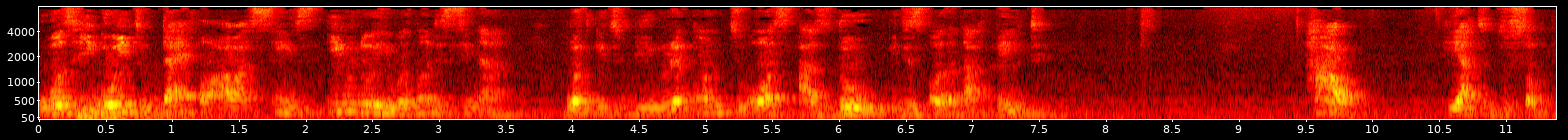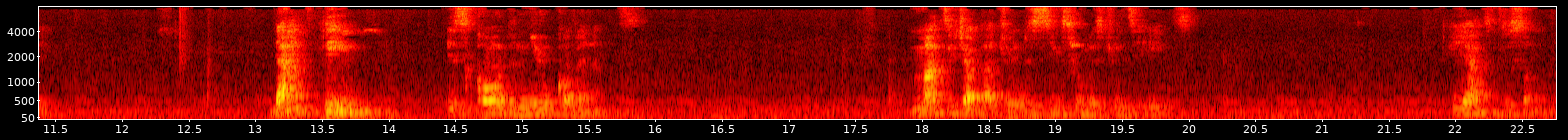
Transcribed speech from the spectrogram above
was he going to die for our sins even though he was not the sinner, but it will be reckoned to us as though it is us that have paid? How? He had to do something. That thing is called the new covenant. Matthew chapter 26 from verse 28. He had to do something.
